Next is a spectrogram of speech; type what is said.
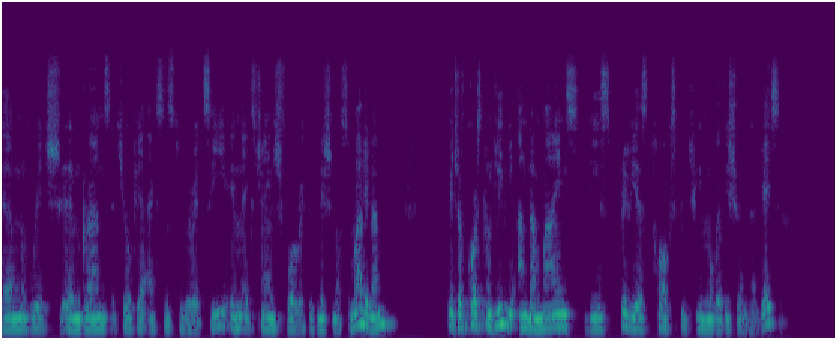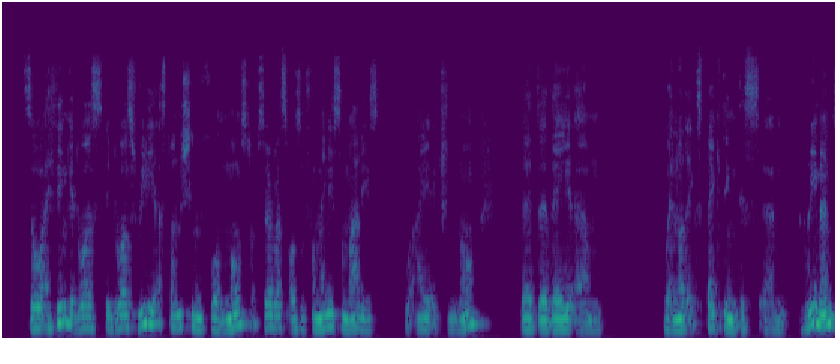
um, which um, grants Ethiopia access to the Red Sea in exchange for recognition of Somaliland, which of course completely undermines these previous talks between Mogadishu and Hargeisa. So I think it was it was really astonishing for most observers, also for many Somalis who I actually know, that uh, they um, were not expecting this um, agreement.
